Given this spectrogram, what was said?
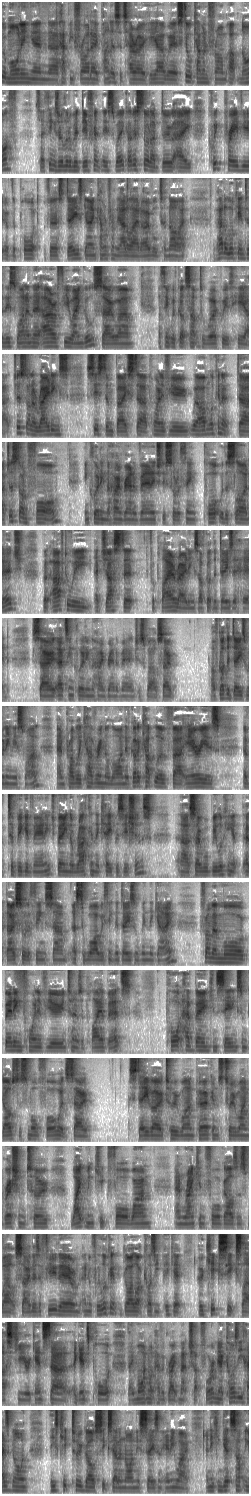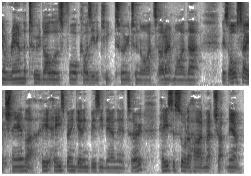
Good morning and uh, happy Friday, punters. It's Harrow here. We're still coming from up north, so things are a little bit different this week. I just thought I'd do a quick preview of the Port versus D's game coming from the Adelaide Oval tonight. I've had a look into this one, and there are a few angles, so um, I think we've got something to work with here. Just on a ratings system based uh, point of view, well, I'm looking at uh, just on form including the home ground advantage, this sort of thing. Port with a slight edge, but after we adjust it for player ratings, I've got the D's ahead. So that's including the home ground advantage as well. So I've got the D's winning this one and probably covering the line. They've got a couple of uh, areas of to big advantage, being the ruck and the key positions. Uh, so we'll be looking at, at those sort of things um, as to why we think the D's will win the game from a more betting point of view in terms of player bets, Port have been conceding some goals to small forwards. So Stevo 2 1, Perkins 2 1, Gresham 2, Weightman kicked 4 1, and Rankine 4 goals as well. So there's a few there. And if we look at a guy like Kozzy Pickett, who kicked six last year against uh, against Port, they might not have a great matchup for him. Now, Kozzy has gone He's kicked two goals, six out of nine this season anyway. And you can get something around the $2 for Kozzy to kick two tonight, so I don't mind that. There's also Chandler. He, he's been getting busy down there too. He's a sort of hard matchup. Now,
